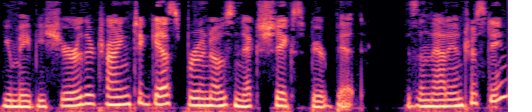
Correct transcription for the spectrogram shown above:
you may be sure they're trying to guess Bruno's next Shakespeare bit. Isn't that interesting?"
